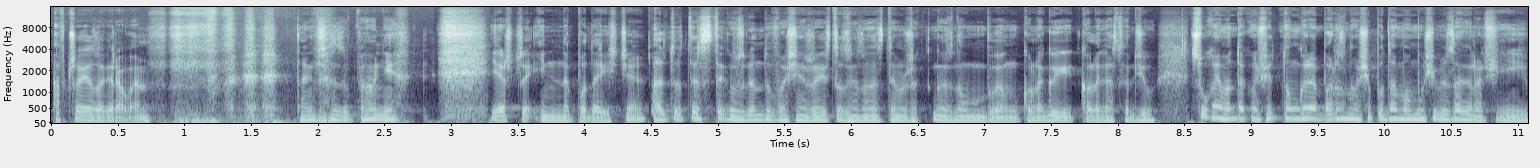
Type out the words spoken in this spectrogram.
a wczoraj zagrałem. Także zupełnie jeszcze inne podejście. Ale to też z tego względu właśnie, że jest to związane z tym, że znowu byłem u kolegi i kolega stwierdził, słuchaj, mam taką świetną grę, bardzo nam się podoba, musimy zagrać. I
